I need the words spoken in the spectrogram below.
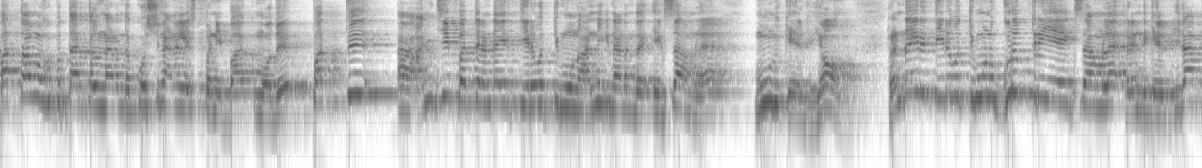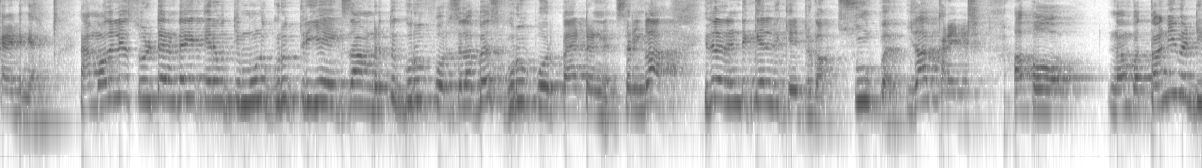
பத்தாம் வகுப்பு தரத்தில் நடந்த கொஸ்டின் அனலைஸ் பண்ணி பார்க்கும்போது பத்து அஞ்சு பத்து ரெண்டாயிரத்தி இருபத்தி மூணு அன்னைக்கு நடந்த எக்ஸாமில் மூணு கேள்வியும் ரெண்டாயிரத்தி இருபத்தி மூணு குரூப் த்ரீ ஏ எக்ஸாமில் ரெண்டு கேள்வி இதான் கரெக்டுங்க நான் முதல்ல சொல்லிட்டேன் ரெண்டாயிரத்தி இருபத்தி மூணு குரூப் த்ரீ ஏ எக்ஸாம்ன்றது group four syllabus group four pattern சரிங்களா? இதில் ரெண்டு கேள்வி கேட்டிருக்கான். சூப்பர் இதான் கரெக்ட் அப்போது நம்ம தனி வட்டி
